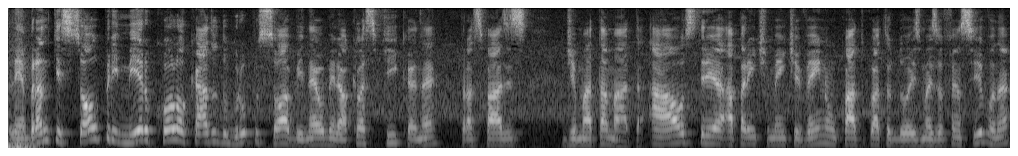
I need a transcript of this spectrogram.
Lembrando que só o primeiro colocado do grupo sobe, né? Ou melhor, classifica, né? Para as fases de mata-mata. A Áustria aparentemente vem num 4-4-2 mais ofensivo, né?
